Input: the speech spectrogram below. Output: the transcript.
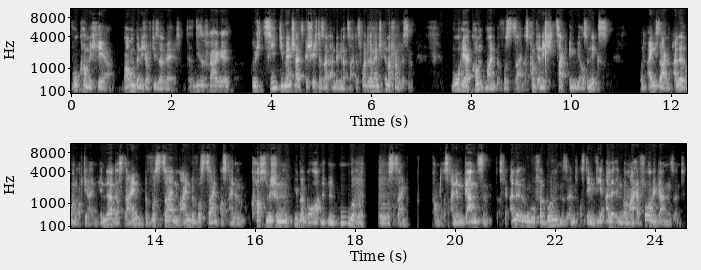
Wo komme ich her? Warum bin ich auf dieser Welt? Diese Frage durchzieht die Menschheitsgeschichte seit Anbeginn der Zeit. Das wollte der Mensch immer schon wissen. Woher kommt mein Bewusstsein? Das kommt ja nicht zack irgendwie aus dem Nix. Und eigentlich sagen alle und auch die alten Inder, dass dein Bewusstsein, mein Bewusstsein aus einem kosmischen, übergeordneten Urbewusstsein kommt, aus einem Ganzen, dass wir alle irgendwo verbunden sind, aus dem wir alle irgendwann mal hervorgegangen sind.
